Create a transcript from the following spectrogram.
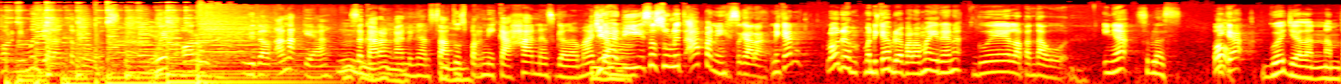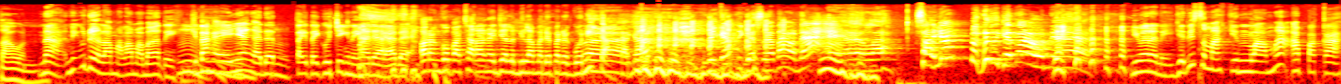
Honeymoon jalan terus. With or without anak ya. Sekarang kan dengan status pernikahan dan segala macam. Jadi sesulit apa nih sekarang? Ini kan lo udah menikah berapa lama Irena? Gue 8 tahun. Ingat? 11 Oh. Tika? Gue jalan 6 tahun. Nah ini udah lama-lama banget nih. Kita kayaknya nggak ada tai-tai kucing nih. Ada. Ada. Orang gue pacaran aja lebih lama daripada gue nikah kan. Nikah tiga setengah tahun. Nah, elah. Sayang baru tiga tahun ya. Gimana nih? Jadi semakin lama apakah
